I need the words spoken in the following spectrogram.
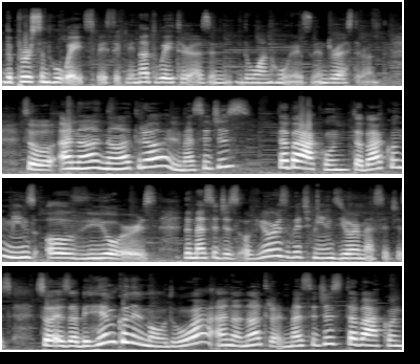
the person who waits basically not waiter as in the one who is in the restaurant so أنا ناطرة المسجز تبعكم تبعكم means of yours the messages of yours which means your messages so إذا بهمكم الموضوع أنا ناطرة المسجز تبعكم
